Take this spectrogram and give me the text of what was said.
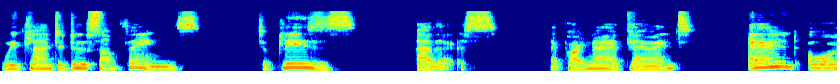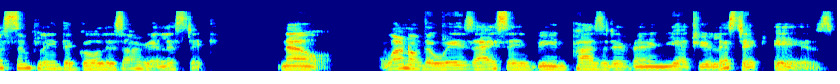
we plan to do some things to please others, a partner, a parent, and or simply the goal is unrealistic. Now, one of the ways I say being positive and yet realistic is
